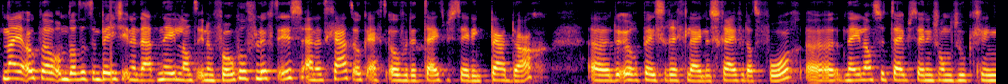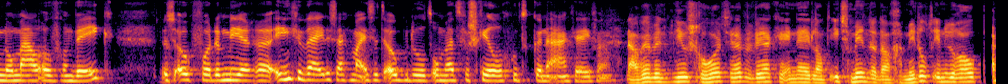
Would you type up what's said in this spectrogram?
nou ja, ook wel omdat het een beetje inderdaad Nederland in een vogelvlucht is. En het gaat ook echt over de tijdsbesteding per dag. Uh, de Europese richtlijnen schrijven dat voor. Uh, het Nederlandse tijdbestedingsonderzoek ging normaal over een week. Dus ook voor de meer uh, ingewijden zeg maar, is het ook bedoeld om het verschil goed te kunnen aangeven. Nou, we hebben het nieuws gehoord. Hè? We werken in Nederland iets minder dan gemiddeld in Europa. We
